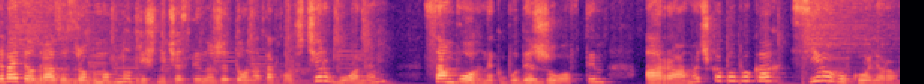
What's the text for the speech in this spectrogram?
Давайте одразу зробимо внутрішню частину жетона також червоним. Сам вогник буде жовтим, а рамочка по боках сірого кольору.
